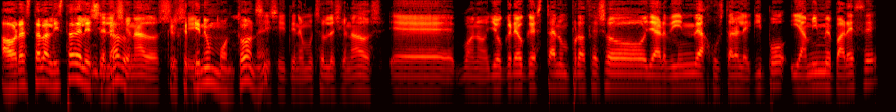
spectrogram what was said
Ahora está la lista de lesionados, de lesionados que sí, es que sí. tiene un montón, ¿eh? Sí, sí, tiene muchos lesionados. Eh, bueno, yo creo que está en un proceso Jardim de ajustar el equipo y a mí me parece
